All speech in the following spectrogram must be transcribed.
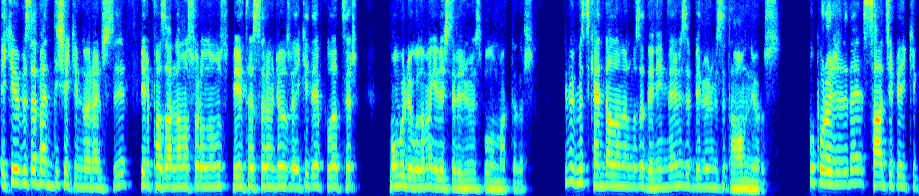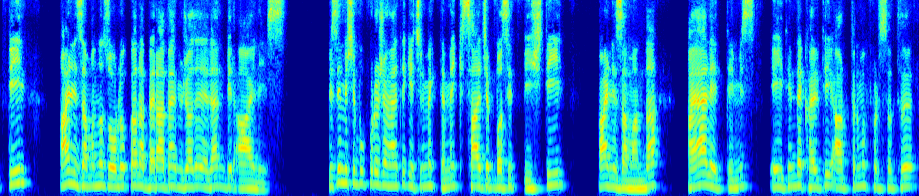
Ekibimizde ben diş hekimliği öğrencisi, bir pazarlama sorumlumuz, bir tasarımcımız ve iki de Flutter mobil uygulama geliştiricimiz bulunmaktadır. Hepimiz kendi alanlarımızda deneyimlerimizi birbirimizi tamamlıyoruz. Bu projede de sadece bir ekip değil, aynı zamanda zorluklarla beraber mücadele eden bir aileyiz. Bizim için bu proje hayata geçirmek demek sadece basit bir iş değil, aynı zamanda hayal ettiğimiz eğitimde kaliteyi arttırma fırsatı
